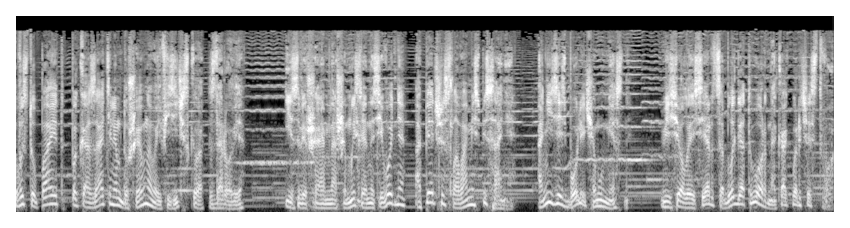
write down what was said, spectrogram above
выступает показателем душевного и физического здоровья. И завершаем наши мысли на сегодня опять же словами из Писания. они здесь более чем уместны. Веселое сердце благотворно, как ворчество,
